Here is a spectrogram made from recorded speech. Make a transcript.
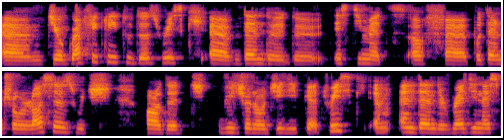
um, geographically to those risks, uh, then the, the estimates of uh, potential losses, which are the regional GDP at risk, um, and then the readiness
